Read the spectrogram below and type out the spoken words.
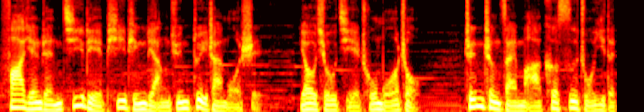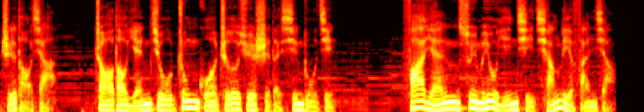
发言人激烈批评两军对战模式，要求解除魔咒，真正在马克思主义的指导下找到研究中国哲学史的新路径。发言虽没有引起强烈反响，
